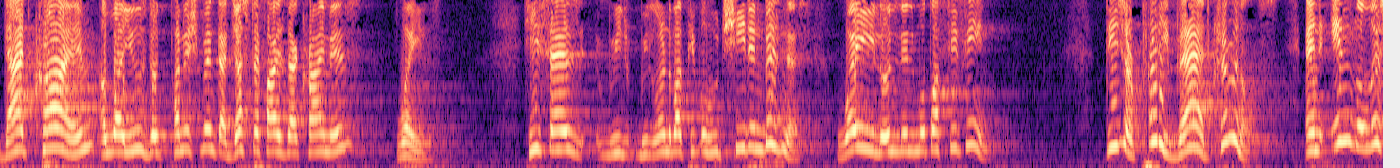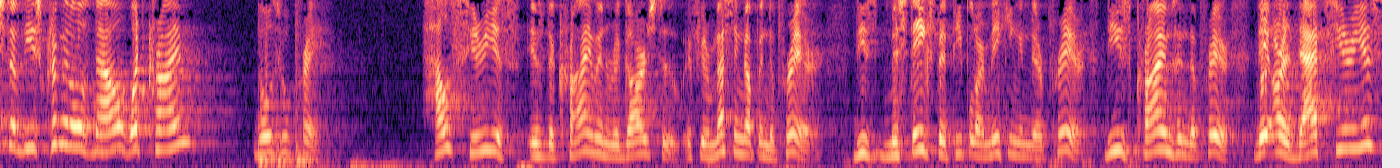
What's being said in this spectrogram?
That crime, Allah used the punishment that justifies that crime is wail. He says, we, we learned about people who cheat in business. وَيْلٌ لِلْمُطَفِّفِينَ These are pretty bad criminals. And in the list of these criminals now, what crime? Those who pray. How serious is the crime in regards to if you're messing up in the prayer? these mistakes that people are making in their prayer, these crimes in the prayer, they are that serious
